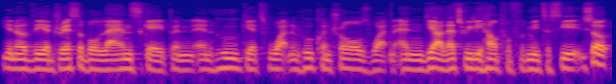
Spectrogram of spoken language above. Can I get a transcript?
you know the addressable landscape and and who gets what and who controls what and yeah that's really helpful for me to see so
